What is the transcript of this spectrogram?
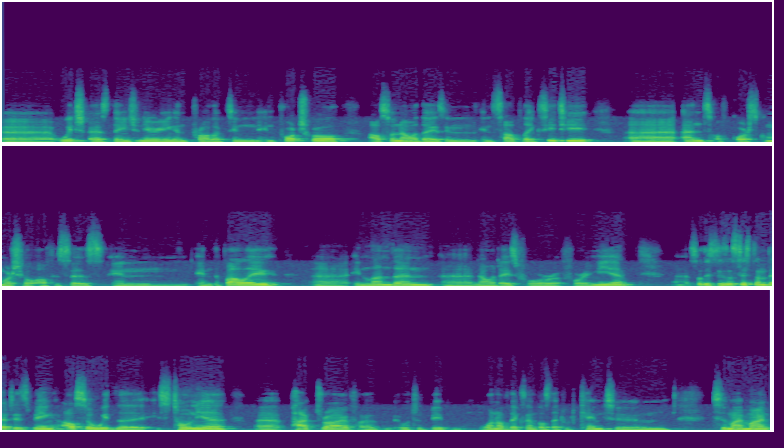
uh, which has the engineering and product in, in Portugal, also nowadays in, in Salt Lake City, uh, and of course commercial offices in, in the Valley, uh, in London, uh, nowadays for, for EMEA. So this is a system that is being also with the Estonia, Pipedrive, which would be one of the examples that would came to, um, to my mind.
